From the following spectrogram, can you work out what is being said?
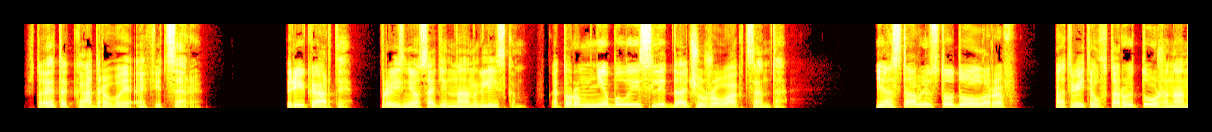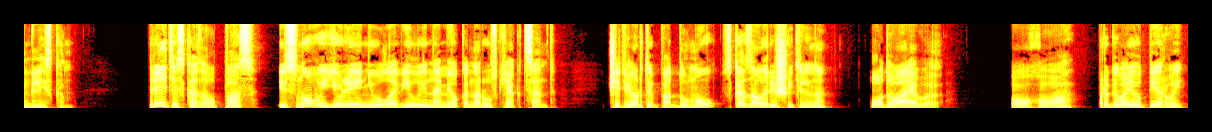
что это кадровые офицеры. «Три карты», — произнес один на английском, в котором не было и следа чужого акцента. «Я ставлю 100 долларов», — ответил второй тоже на английском. Третий сказал «пас», и снова Юлия не уловила и намека на русский акцент. Четвертый подумал, сказал решительно «удваиваю». «Ого», — проговорил первый.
